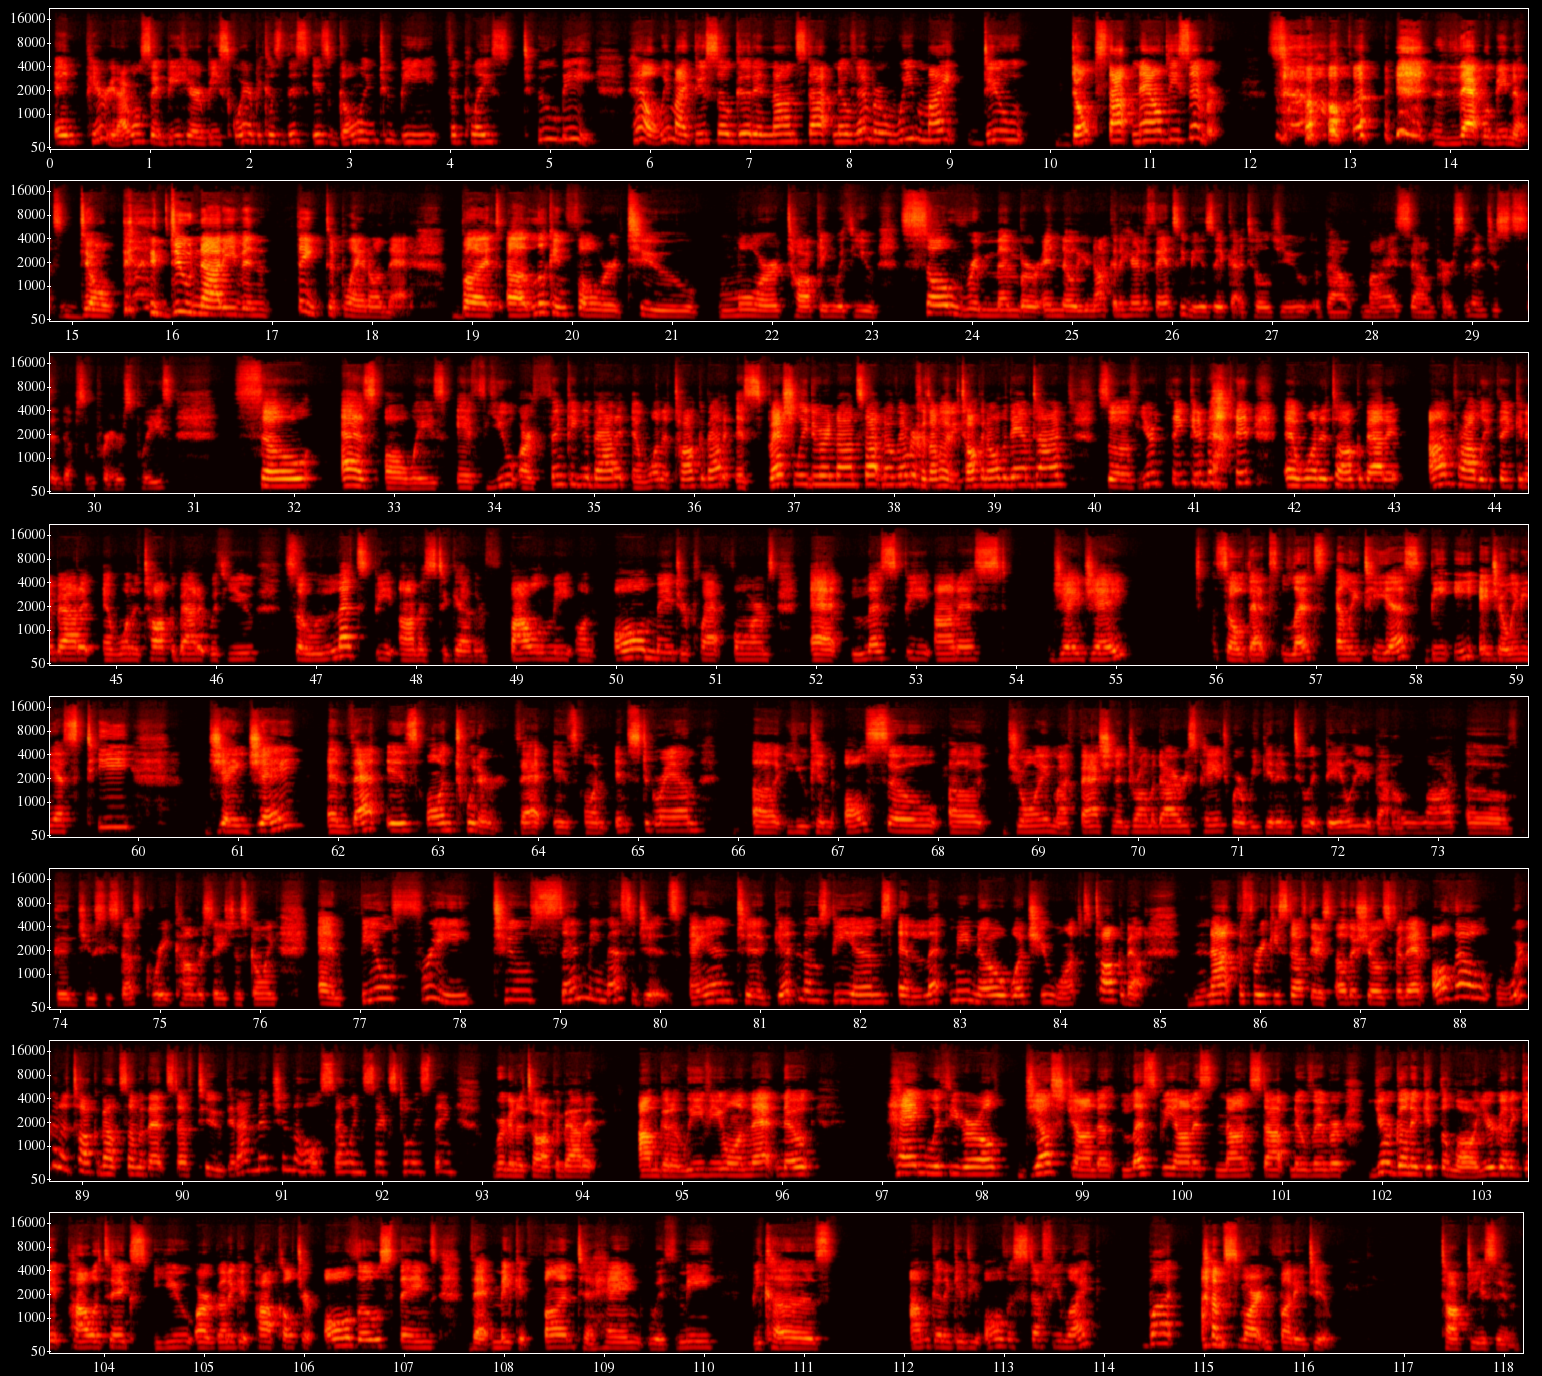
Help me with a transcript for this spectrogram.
and period. I won't say be here, be square, because this is going to be the place to be. Hell, we might do so good in nonstop November, we might do don't stop now December. So that would be nuts. Don't do not even think to plan on that. But uh, looking forward to more talking with you. So remember and know you're not going to hear the fancy music. I told you about my sound person and just send up some prayers, please. So as always, if you are thinking about it and want to talk about it, especially during Nonstop November, because I'm going to be talking all the damn time. So if you're thinking about it and want to talk about it, I'm probably thinking about it and want to talk about it with you. So let's be honest together. Follow me on all major platforms at Let's Be Honest JJ. So that's Let's L E T S B E H O N E S T J J and that is on Twitter. That is on Instagram. Uh, you can also uh, join my Fashion and Drama Diaries page where we get into it daily about a lot of good, juicy stuff, great conversations going. And feel free to send me messages and to get in those DMs and let me know what you want to talk about. Not the freaky stuff, there's other shows for that. Although we're going to talk about some of that stuff too. Did I mention the whole selling sex toys thing? We're going to talk about it. I'm going to leave you on that note hang with you, girl. Just Jonda. Let's be honest, nonstop November. You're going to get the law. You're going to get politics. You are going to get pop culture. All those things that make it fun to hang with me because I'm going to give you all the stuff you like, but I'm smart and funny too. Talk to you soon.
